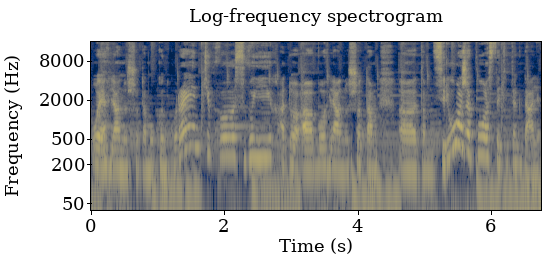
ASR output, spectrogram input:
ой, я гляну, що там у конкурентів е, своїх, а то або гляну, що там е, там Сережа постить і так далі.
